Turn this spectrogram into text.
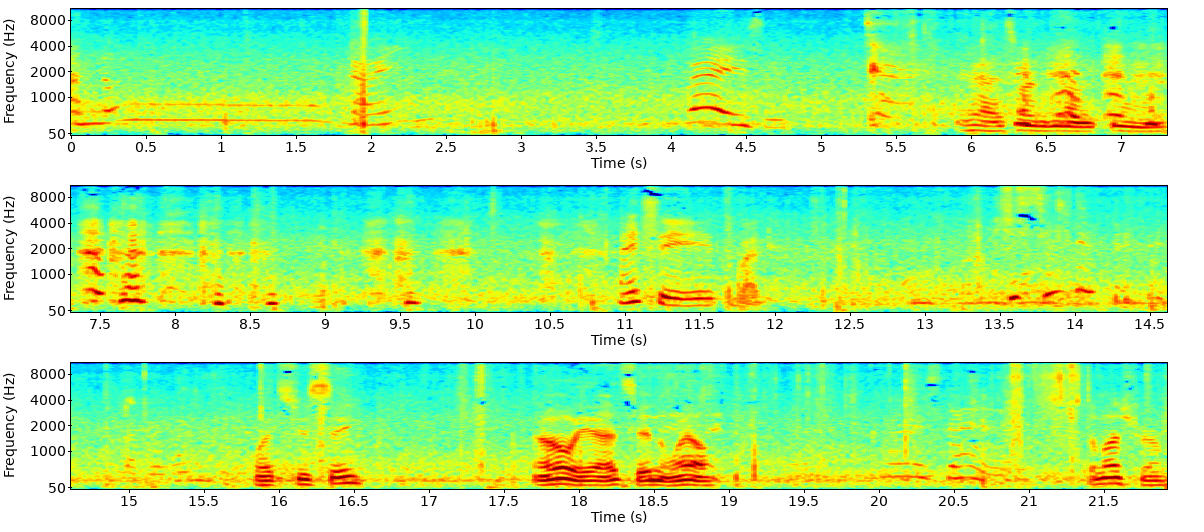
I know. Where is it? Yeah, it's hard to get on the camera. I see it, but. What's you see? Oh yeah, it's hidden well. what is that? The mushroom.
